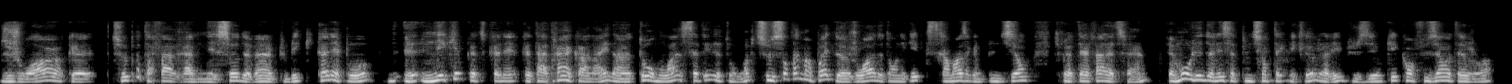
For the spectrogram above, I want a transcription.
du joueur que tu veux pas te faire ramener ça devant un public qui connaît pas, euh, une équipe que tu connais, que tu apprends à connaître dans un tournoi, setting de tournoi, puis tu veux certainement pas être le joueur de ton équipe qui se ramasse avec une punition qui pourrait peut-être faire la différence. Moi, au lieu de donner cette punition technique-là, j'arrive, puis je dis OK, confusion à tel joueur.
